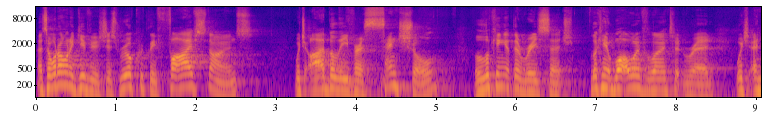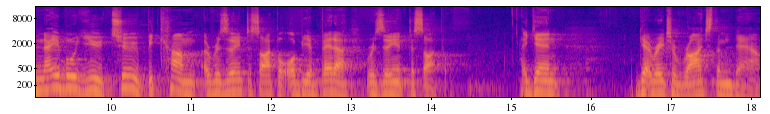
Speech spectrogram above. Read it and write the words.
And so, what I want to give you is just real quickly five stones which I believe are essential looking at the research, looking at what we've learned at Red, which enable you to become a resilient disciple or be a better resilient disciple. Again, get ready to write them down.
